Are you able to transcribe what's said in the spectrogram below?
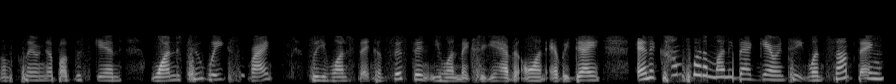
some clearing up of the skin one to two weeks, right? So you want to stay consistent. You want to make sure you have it on every day, and it comes with a money back guarantee. When something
